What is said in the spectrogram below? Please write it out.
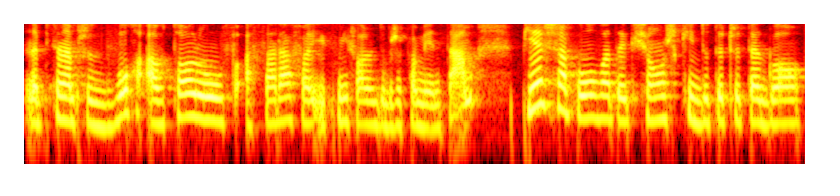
napisana przez dwóch autorów, Asarafa i Smitha, ale dobrze pamiętam, pierwsza połowa tej książki dotyczy tego,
